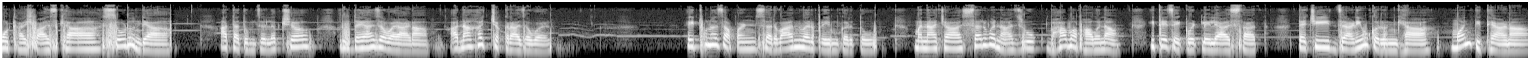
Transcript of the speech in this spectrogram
मोठा श्वास घ्या सोडून द्या. आता तुमचं लक्ष हृदयाजवळ आणा अनाहत चक्राजवळ. येथूनच आपण सर्वांवर प्रेम करतो. मनाच्या सर्व नाजूक भावभावना इथेच एकवटलेल्या असतात. त्याची जाणीव करून घ्या मन तिथे आणा.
